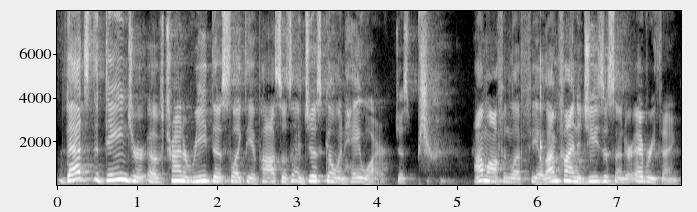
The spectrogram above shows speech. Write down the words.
that's the danger of trying to read this like the apostles and just going haywire. Just, I'm off in left field. I'm finding Jesus under everything.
